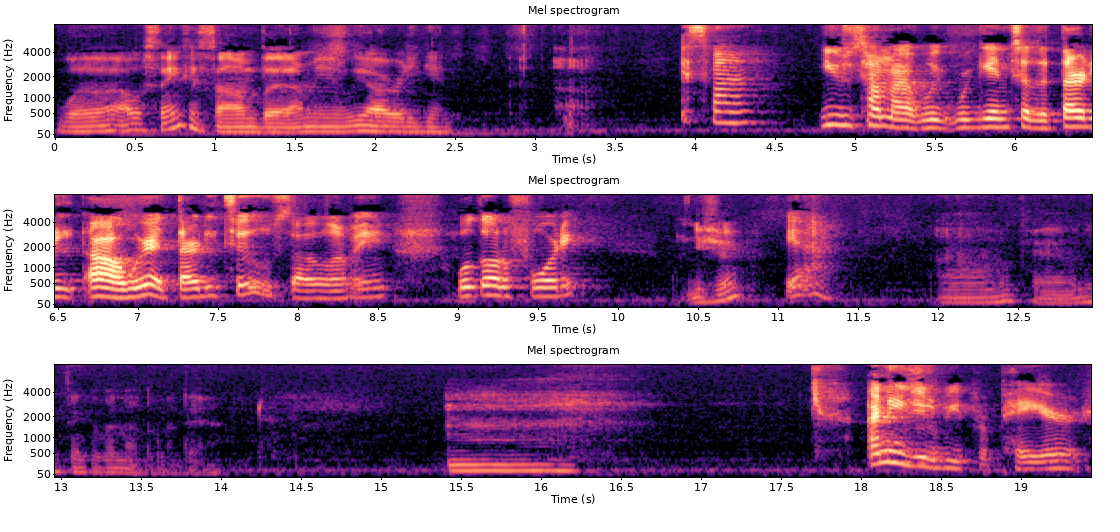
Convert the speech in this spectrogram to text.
Well, I was thinking some, but I mean, we already get. Uh... It's fine. You was talking about we're getting to the 30. Oh, we're at 32. So, I mean, we'll go to 40. You sure? Yeah. Um, okay, let me think of another one then. Mm. I need you to be prepared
